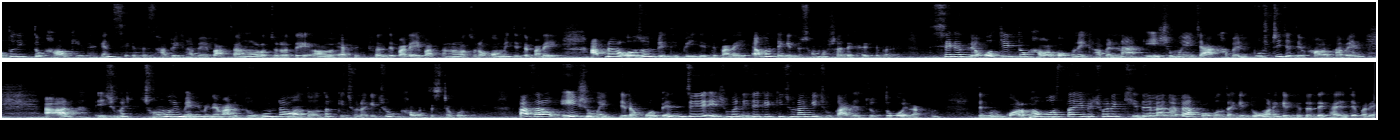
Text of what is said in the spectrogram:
অতিরিক্ত খাবার খেয়ে থাকেন, সেক্ষেত্রে স্বাভাবিকভাবে বাচ্চা নড়াচড়াতে এফেক্ট ফেলতে পারে, বাচ্চা নড়াচড়া কমে যেতে পারে, আপনার ওজন বৃদ্ধি পেয়ে যেতে পারে, এমনটা কিন্তু সমস্যা দেখা দিতে পারে। সেক্ষেত্রে অতিরিক্ত খাবার কখনোই খাবেন না। এই সময় যা খাবেন পুষ্টি জাতীয় খাবার খাবেন। আর এই সময় সময় মেনে মেনে মানে দু ঘণ্টা অন্তর অন্তর কিছু না কিছু খাওয়ার চেষ্টা করবেন। তাছাড়াও এই সময় যেটা করবেন যে, এই সময় নিজেকে কিছু না কিছু কাজে যুক্ত করে রাখুন। দেখুন, গর্ভাবস্থায় মানে খিদে লাগাটা প্রবণতা কিন্তু অনেকের ক্ষেত্রে দেখা দিতে পারে।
